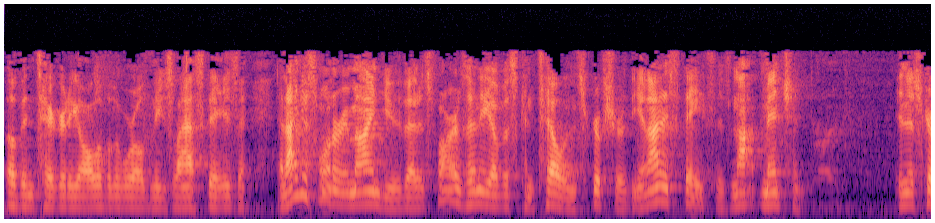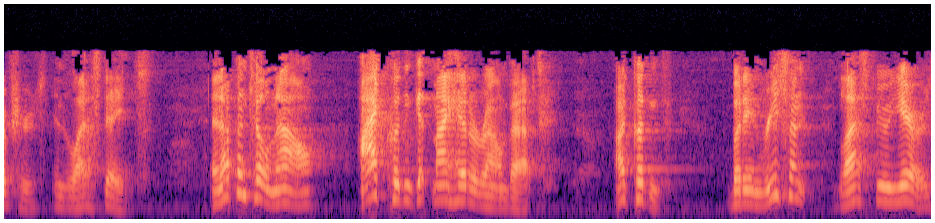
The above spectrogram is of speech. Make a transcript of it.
of integrity all over the world in these last days. And I just want to remind you that as far as any of us can tell in Scripture, the United States is not mentioned in the Scriptures in the last days. And up until now, I couldn't get my head around that. I couldn't. But in recent last few years,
